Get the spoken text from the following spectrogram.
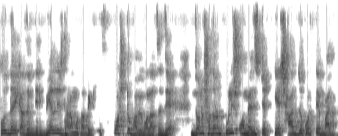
ফৌজদারি কার্যবিধির বিয়াল্লিশ ধারা মোতাবেক স্পষ্টভাবে বলা আছে যে, জনসাধারণ, পুলিশ ও ম্যাজিস্ট্রেটকে সাহায্য করতে বাধ্য।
